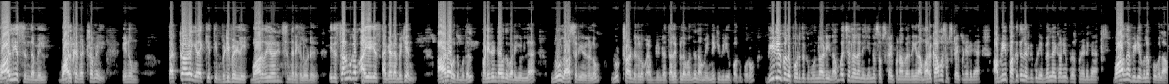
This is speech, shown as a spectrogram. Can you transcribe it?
வாழிய செந்தமிழ் வாழ்க நற்றமிழ் எனும் தற்கால இலக்கியத்தின் விடிவெள்ளி பாரதியாரின் சிந்தனைகளோடு இது சண்முகம் ஐஏஎஸ் அகாடமியின் ஆறாவது முதல் பனிரெண்டாவது வரையுள்ள நூல் ஆசிரியர்களும் நூற்றாண்டுகளும் அப்படின்ற தலைப்புல வந்து நம்ம இன்னைக்கு வீடியோ பார்க்க போறோம். வீடியோக்குள்ள போறதுக்கு முன்னாடி நம்ம சேனலை நீங்க இன்னும் சப்ஸ்கிரைப் பண்ணாம இருந்தீங்கன்னா மறக்காம சப்ஸ்கிரைப் பண்ணிடுங்க. அப்படியே பக்கத்துல இருக்கக்கூடிய பெல் ஐக்கானையும் பிரஸ் பண்ணிடுங்க. வாங்க வீடியோக்குள்ள போகலாம்.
